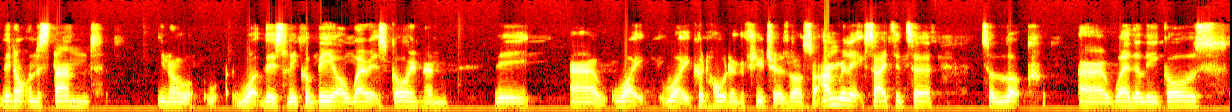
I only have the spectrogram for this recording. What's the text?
they don't understand you know what this league could be or where it's going and the uh, what what it could hold in the future as well. So I'm really excited to to look uh, where the league goes,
